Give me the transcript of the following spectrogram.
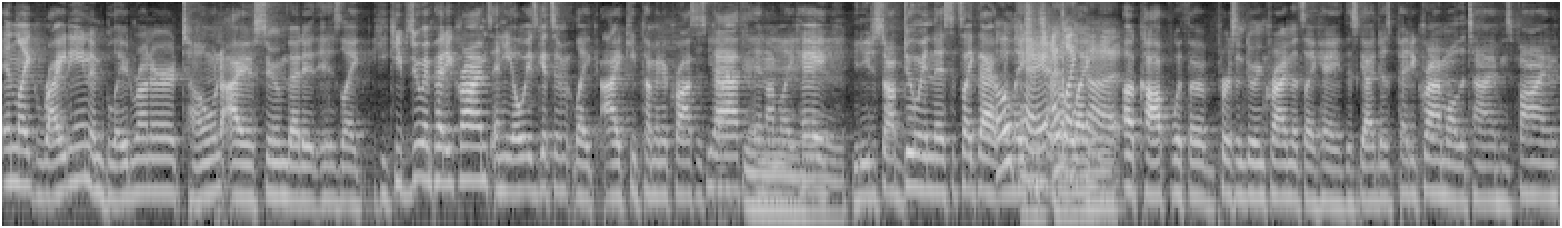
in like writing and Blade Runner tone, I assume that it is like he keeps doing petty crimes and he always gets him like I keep coming across his Yeah. path and I'm like, hey, you need to stop doing this. It's like that Okay, relationship I of like like that. a cop with a person doing crime that's like, hey, this guy does petty crime all the time. He's fine.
